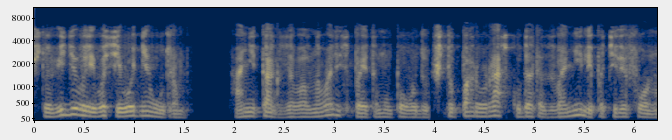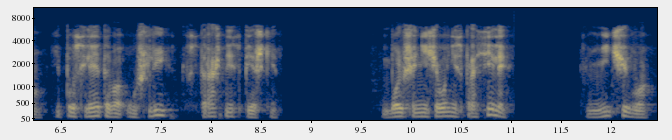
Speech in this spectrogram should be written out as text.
Что видела его сегодня утром, они так заволновались по этому поводу, что пару раз куда-то звонили по телефону и после этого ушли в страшной спешке. Больше ничего не спросили? Ничего.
